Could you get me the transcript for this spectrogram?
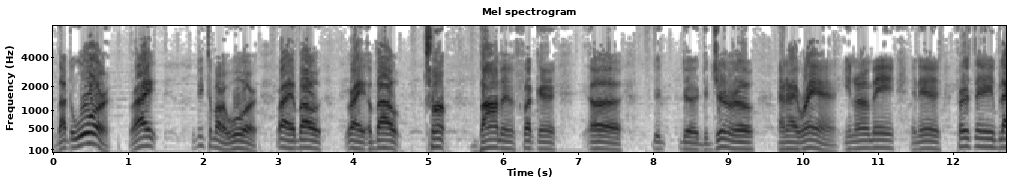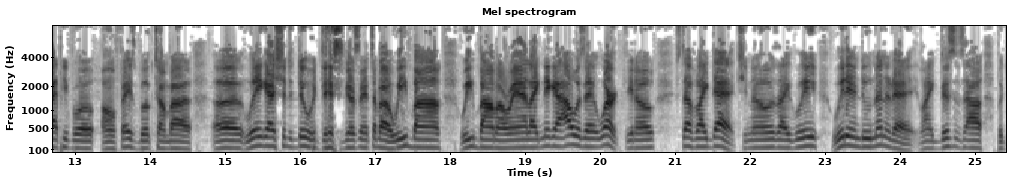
About the war, right? They talking about a war, right? About right about Trump bombing fucking uh the the the general and Iran. You know what I mean? And then first thing black people on Facebook talking about, uh, we ain't got shit to do with this. You know what I'm saying? Talking about we bomb, we bomb Iran. Like nigga, I was at work, you know, stuff like that. You know, it's like we, we didn't do none of that. Like this is how, but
